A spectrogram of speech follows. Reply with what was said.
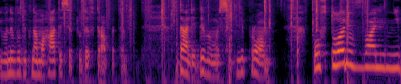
вони будуть намагатися туди втрапити. Далі дивимося Дніпро. Повторювальні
